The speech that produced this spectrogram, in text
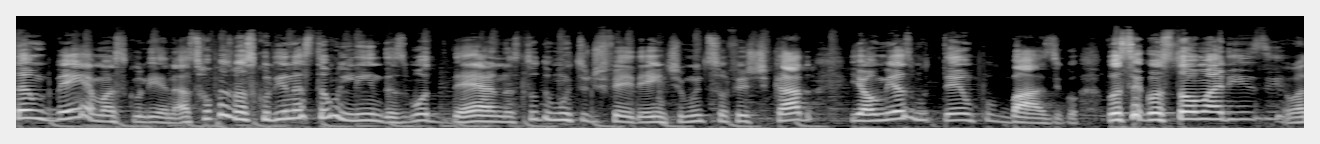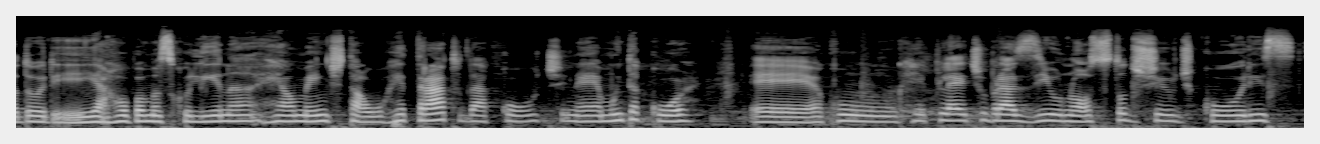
também é masculina. As roupas masculinas estão lindas, modernas, tudo muito diferente, muito sofisticado e ao mesmo tempo básico. Você gostou, Marise? Eu adorei. A roupa masculina realmente está o retrato da coach, né? Muita cor, é, com reflete o Brasil nosso todo cheio de cores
